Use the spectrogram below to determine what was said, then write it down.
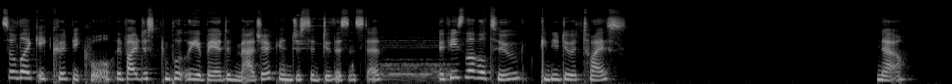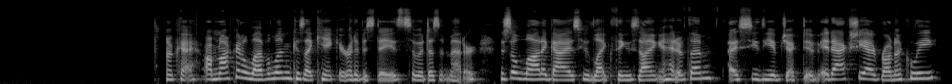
So like it could be cool if I just completely abandoned magic and just to do this instead. If he's level 2, can you do it twice? No. Okay, I'm not gonna level him because I can't get rid of his days, so it doesn't matter. There's a lot of guys who like things dying ahead of them. I see the objective. It actually, ironically,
